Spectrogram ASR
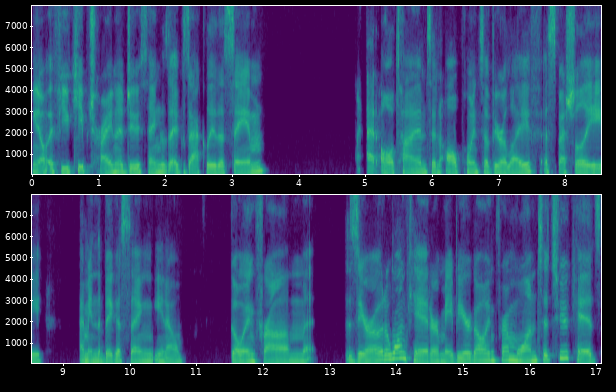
you know, if you keep trying to do things exactly the same at all times and all points of your life, especially I mean, the biggest thing, you know, going from zero to one kid, or maybe you're going from one to two kids,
